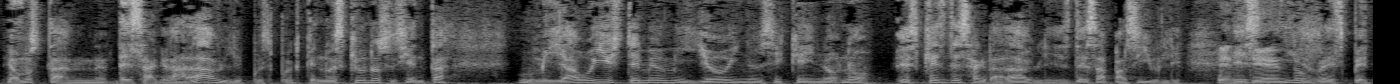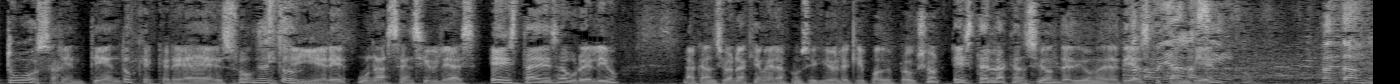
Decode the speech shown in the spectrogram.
digamos, tan desagradable, pues, porque no es que uno se sienta humillado, y usted me humilló y no sé qué, no, no, es que es desagradable, es desapacible, Entiendo. es irrespetuosa. Entiendo que crea eso Néstor. y que hiere unas sensibilidades. Esta es, Aurelio, la canción aquí me la consiguió el equipo de producción. Esta es la canción de Diomedes Díaz que también... cantando.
